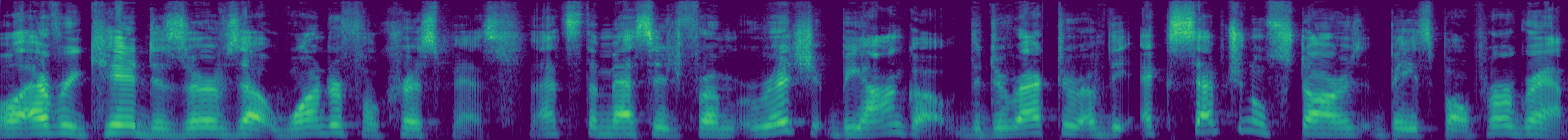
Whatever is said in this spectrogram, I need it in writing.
Well, every kid deserves a wonderful Christmas. That's the message from Rich Bianco, the director of the Exceptional Stars baseball program.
